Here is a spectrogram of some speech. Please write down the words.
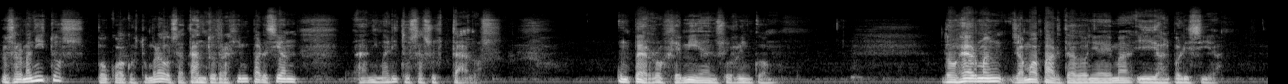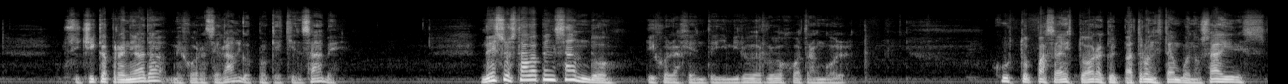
Los hermanitos, poco acostumbrados a tanto trajín, parecían animalitos asustados. Un perro gemía en su rincón. Don Herman llamó aparte a doña Emma y al policía. Si chica preñada, mejor hacer algo, porque quién sabe. De eso estaba pensando, dijo la gente y miró de reojo a Trangol. Justo pasa esto ahora que el patrón está en Buenos Aires.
